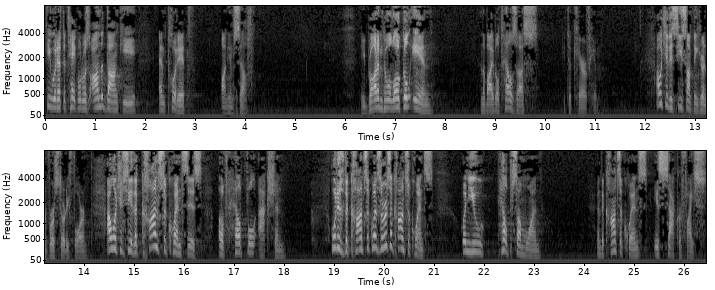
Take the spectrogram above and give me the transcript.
he would have to take what was on the donkey and put it on himself. He brought him to a local inn, and the Bible tells us he took care of him. I want you to see something here in verse 34. I want you to see the consequences of helpful action. What is the consequence? There is a consequence when you help someone, and the consequence is sacrifice.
